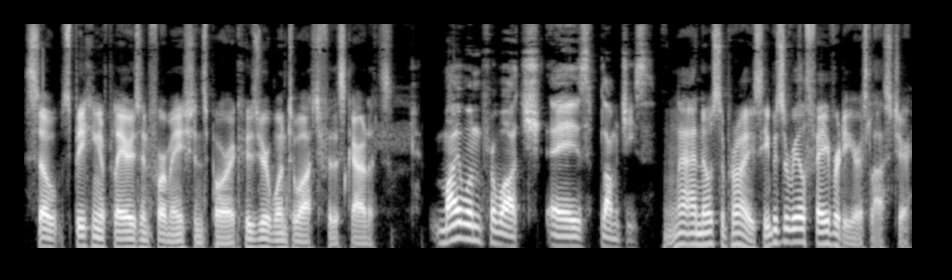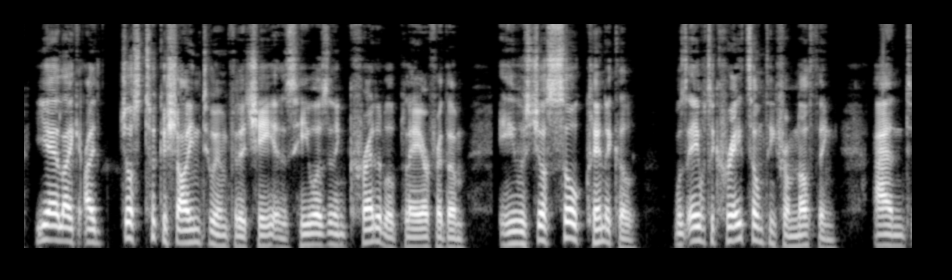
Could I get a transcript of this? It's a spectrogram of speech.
So, speaking of players in formations, Padraig, who's your one to watch for the Scarlets? My one for watch is Blommetjies. Nah, no surprise. He was a real favourite of yours last year. Yeah, like I just took a shine to him for the Cheetahs. He was an incredible player for them. He was just so clinical, was able to create something from nothing, and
